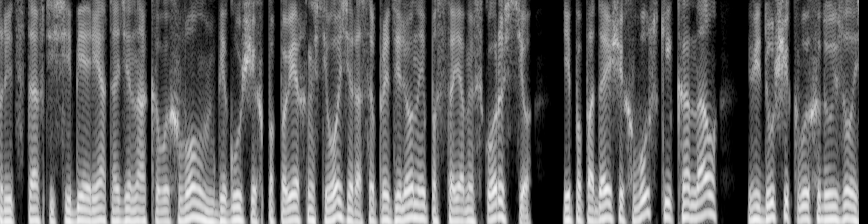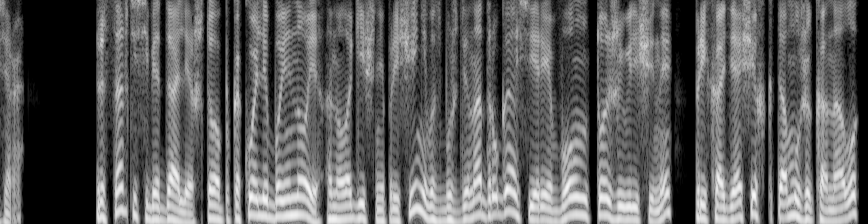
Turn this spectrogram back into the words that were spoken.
Представьте себе ряд одинаковых волн, бегущих по поверхности озера с определенной постоянной скоростью и попадающих в узкий канал, ведущий к выходу из озера. Представьте себе далее, что по какой-либо иной аналогичной причине возбуждена другая серия волн той же величины, приходящих к тому же каналу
